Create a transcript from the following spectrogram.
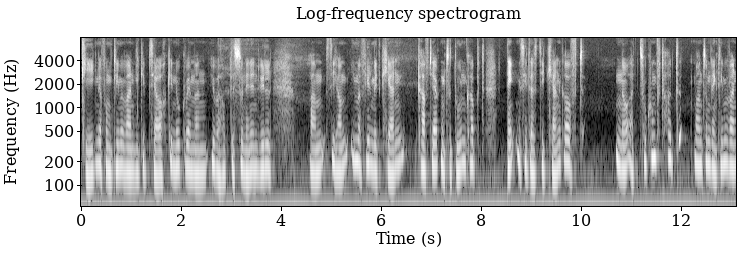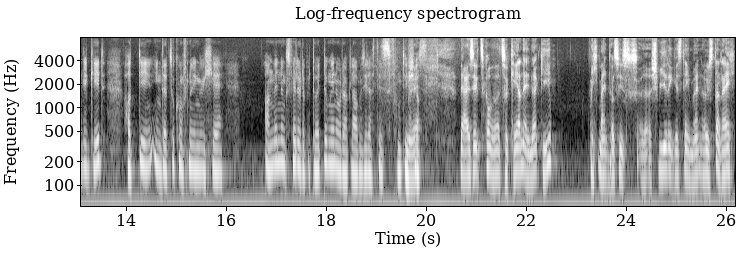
Gegner vom Klimawandel gibt es ja auch genug, wenn man überhaupt das so nennen will. Ähm, Sie haben immer viel mit Kernkraftwerken zu tun gehabt. Denken Sie, dass die Kernkraft noch eine Zukunft hat, wenn es um den Klimawandel geht? Hat die in der Zukunft noch irgendwelche Anwendungsfälle oder Bedeutungen oder glauben Sie, dass das vom Tisch naja. ist? Ja, also jetzt kommen wir zur Kernenergie. Ich meine, das ist ein schwieriges Thema in Österreich,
